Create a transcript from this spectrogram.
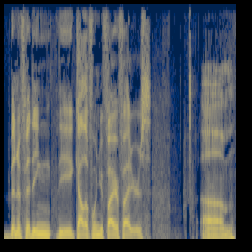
Benefiting the California firefighters. Um,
